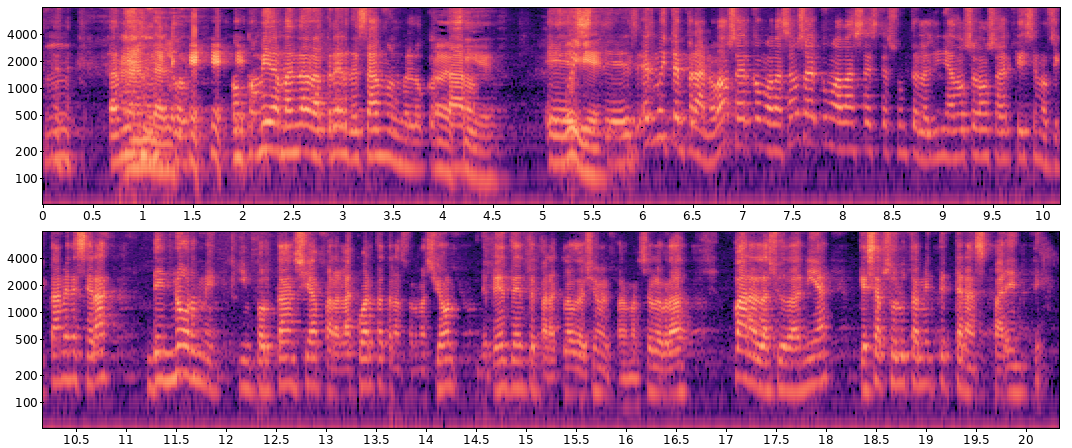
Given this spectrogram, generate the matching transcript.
también con, comida mandada a traer de Sanborns me lo contaron. muy bien. Es, muy temprano. Vamos a ver cómo avanza. Vamos a ver cómo avanza este asunto de la línea 12. Vamos a ver qué dicen los dictámenes. Será de enorme importancia para la cuarta transformación, independientemente para Claudia y para Marcelo Ebrard, para la ciudadanía, que sea absolutamente transparente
